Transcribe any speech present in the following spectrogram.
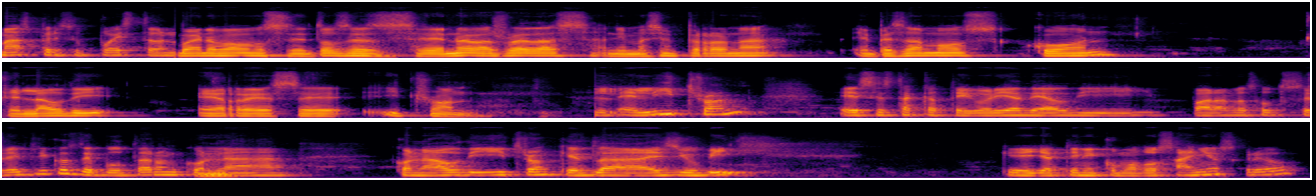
más presupuesto. Bueno, vamos entonces, eh, nuevas ruedas, animación perrona. Empezamos con el Audi RS e-tron. El, e-tron es esta categoría de Audi para los autos eléctricos. Debutaron con, mm. la, con la Audi e-tron, que es la SUV, que ya tiene como dos años, creo.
